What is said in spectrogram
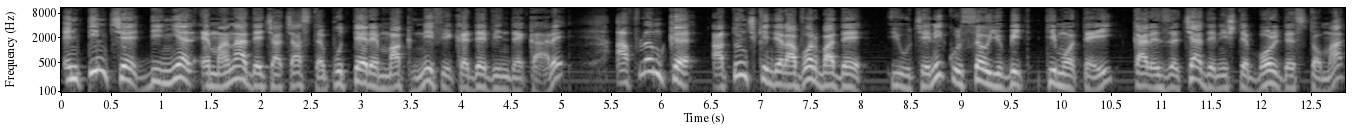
în timp ce din el emana deci această putere magnifică de vindecare, aflăm că atunci când era vorba de ucenicul său iubit Timotei, care zăcea de niște boli de stomac,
